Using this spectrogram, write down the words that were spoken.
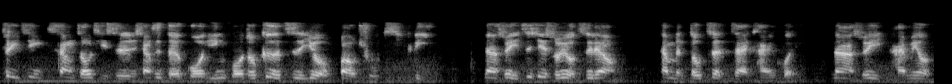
最近上周其实像是德国、英国都各自又有爆出几例，那所以这些所有资料他们都正在开会，那所以还没有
